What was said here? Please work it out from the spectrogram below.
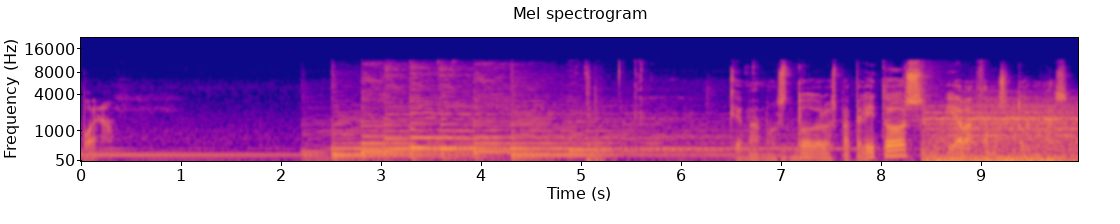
Bueno. Quemamos todos los papelitos y avanzamos un turno más.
